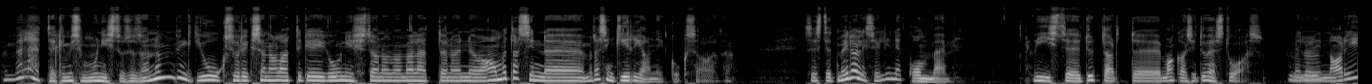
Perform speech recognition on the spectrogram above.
ma ei mäletagi, mis mu unistused on, no mingit juuksuriks on alati keegi unistanud, ma mäletan, on ju, aga ma tahtsin, ma tahtsin kirjanikuks saada. sest et meil oli selline komme, viis tütart magasid ühes toas, meil mm -hmm. oli nari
